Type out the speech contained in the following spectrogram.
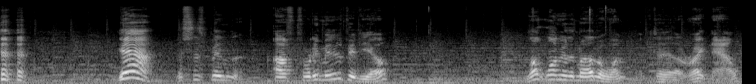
yeah, this has been a 40 minute video. A lot longer than my other one, I can tell you that right now.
